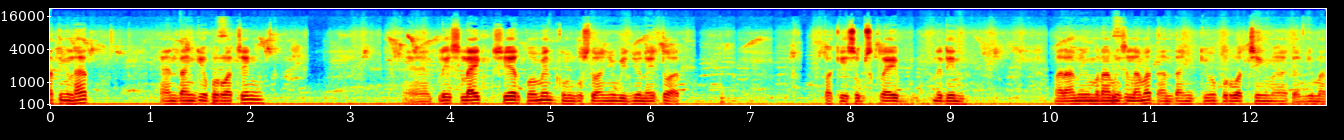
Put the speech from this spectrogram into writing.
ating lahat. And thank you for watching. And please like, share, comment kung gusto nyo yung video na ito. At paki-subscribe na din maraming maraming salamat and thank you for watching mga kagimat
